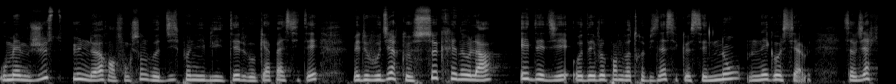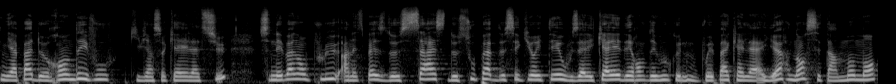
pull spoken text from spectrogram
ou même juste une heure en fonction de vos disponibilités, de vos capacités, mais de vous dire que ce créneau-là est dédié au développement de votre business et que c'est non négociable. Ça veut dire qu'il n'y a pas de rendez-vous qui vient se caler là-dessus. Ce n'est pas non plus un espèce de sas, de soupape de sécurité où vous allez caler des rendez-vous que vous ne pouvez pas caler ailleurs. Non, c'est un moment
